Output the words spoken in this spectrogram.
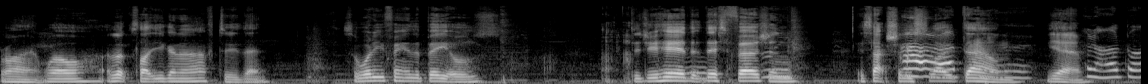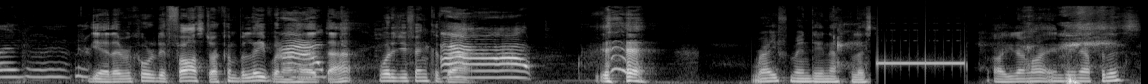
Right. Well, it looks like you're going to have to then. So, what do you think of the Beatles? Did you hear that this version is actually slowed down? Yeah. Yeah, they recorded it faster. I couldn't believe when I heard that. What did you think of that? Yeah. Ray from Indianapolis. Oh, you don't like Indianapolis?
